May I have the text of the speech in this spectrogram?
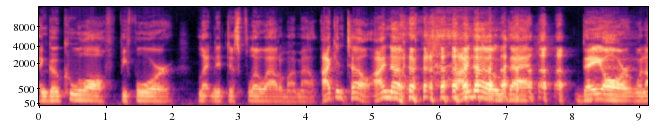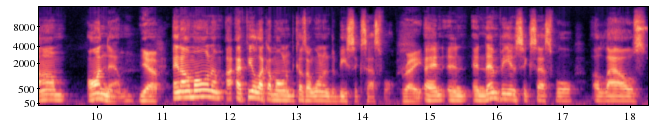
and go cool off before letting it just flow out of my mouth. I can tell. I know. I know that they are when I'm on them yeah, and I'm on them. I feel like I'm on them because I want them to be successful, right, and and and them being successful allows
